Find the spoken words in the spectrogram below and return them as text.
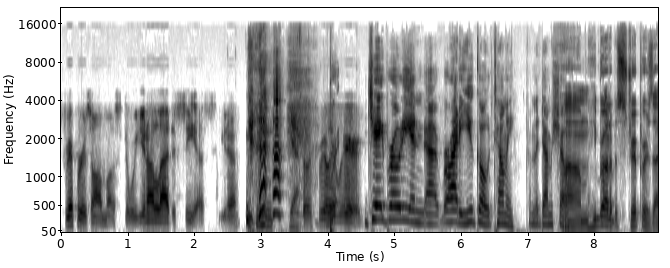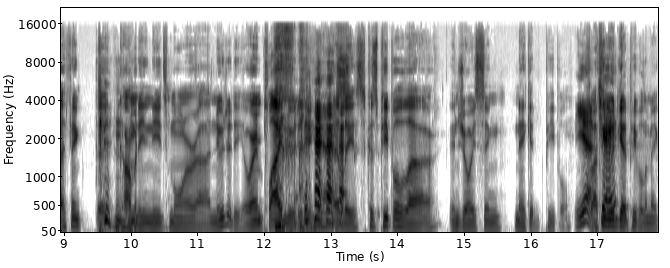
strippers almost. Where you're not allowed to see us. You know. yeah. So it's really weird. Jay Brody and uh, Roddy, you go. Tell me from the dumb show. Um, he brought up strippers. I think that comedy needs more uh, nudity or implied nudity, Yes. at least, because people uh, enjoy seeing naked people. Yeah. so I think Jay? it would get people to make.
